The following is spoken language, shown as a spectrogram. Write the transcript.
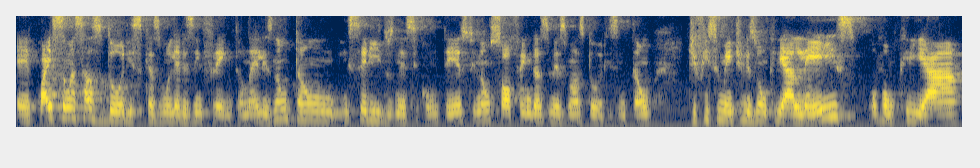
é, quais são essas dores que as mulheres enfrentam, né? Eles não estão inseridos nesse contexto e não sofrem das mesmas dores. Então, dificilmente eles vão criar leis ou vão criar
